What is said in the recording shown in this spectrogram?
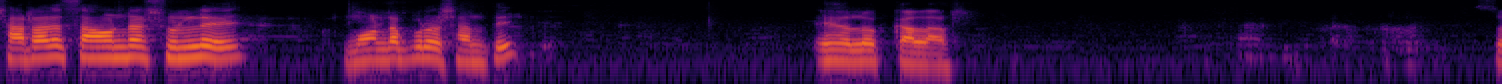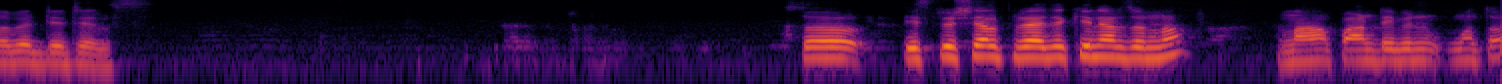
শাটারের সাউন্ডটা শুনলে মনটা পুরো শান্তি। এ হলো কালার ছবির ডিটেলস তো স্পেশাল প্রাইজে কেনার জন্য মা পান টিভির মতো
